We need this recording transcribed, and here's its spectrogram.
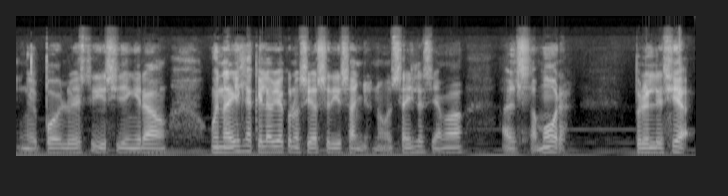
en, el pueblo este y deciden ir a una isla que él había conocido hace 10 años, ¿no? Esa isla se llamaba Alzamora. Pero él decía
